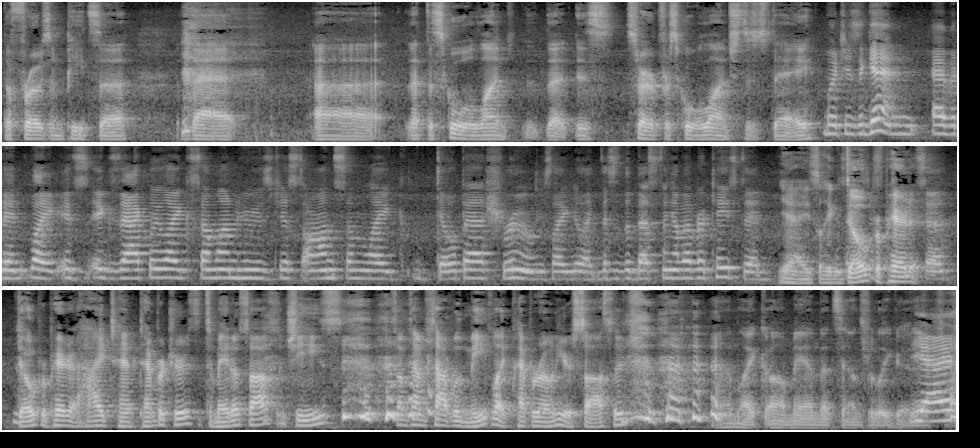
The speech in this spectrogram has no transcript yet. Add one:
the frozen pizza that uh, that the school lunch that is served for school lunch this day. Which is again evident, like it's exactly like someone who's just on some like dope ass shrooms. Like you're like, this is the best thing I've ever tasted. Yeah, he's like dough prepared at dough prepared at high temp- temperatures, tomato sauce and cheese, sometimes topped with meat like pepperoni or sausage. And I'm like, oh man, that sounds really good. Yeah.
